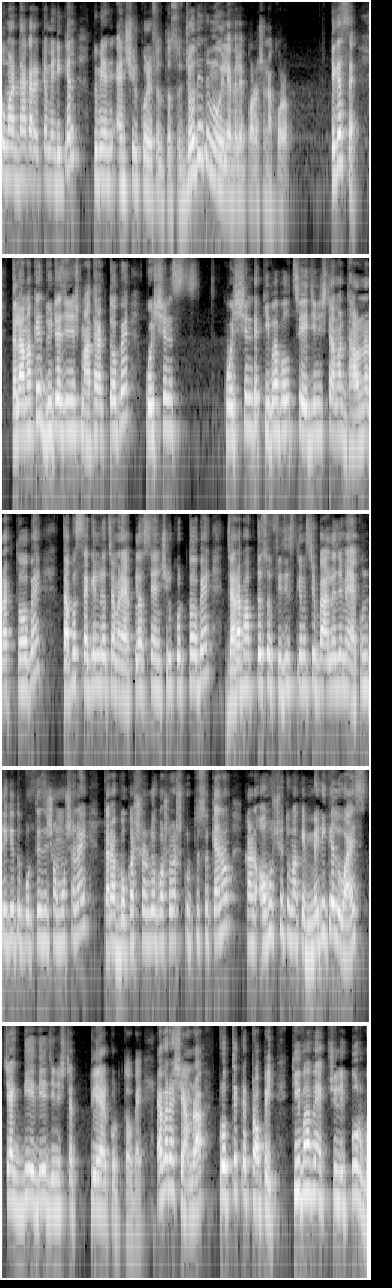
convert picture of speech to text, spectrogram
তোমার ঢাকার একটা মেডিকেল তুমি এনশিওর করে ফেলতেছো, যদি তুমি ওই লেভেলে পড়াশোনা করো। ঠিক আছে? তাহলে আমাকে দুইটা জিনিস মাথায় রাখতে হবে। কোয়েশ্চেন কোয়েশ্চেনটা কীভাবে হচ্ছে এই জিনিসটা আমার ধারণা রাখতে হবে। তারপর সেকেন্ড হচ্ছে আমার অ্যাপ্লাসটা এনশিওর করতে হবে। যারা ভাবতেছো ফিজিক্স কেমিস্ট্রি বায়োলজি আমি এখন থেকে তো পড়তেছি, সমস্যা নাই। তারা বোকার স্বর্গে বসবাস করতেছো কেন? কারণ অবশ্যই তোমাকে মেডিকেল ওয়াইজ চেক দিয়ে দিয়ে জিনিসটা ক্লিয়ার করতে হবে। এবার আসি আমরা প্রত্যেকটা টপিক কীভাবে অ্যাকচুয়ালি পড়ব।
